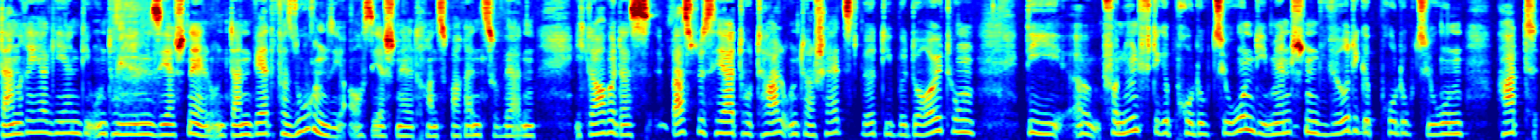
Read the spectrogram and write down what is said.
dann reagieren die Unternehmen sehr schnell und dann werd, versuchen sie auch sehr schnell transparent zu werden. Ich glaube, dass was bisher total unterschätzt wird, die Bedeutung, die äh, vernünftige Produktion, die menschenwürdige Produktion hat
